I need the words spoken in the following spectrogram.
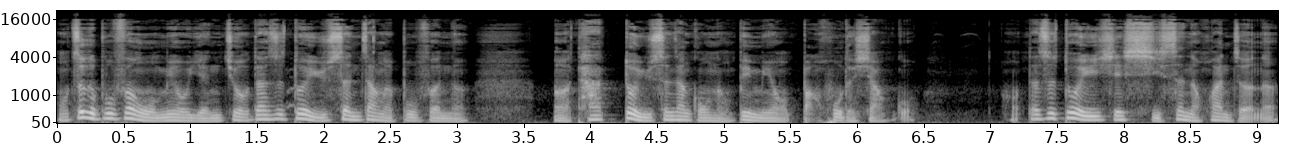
哦，这个部分我没有研究，但是对于肾脏的部分呢，呃，它对于肾脏功能并没有保护的效果。哦，但是对于一些洗肾的患者呢，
